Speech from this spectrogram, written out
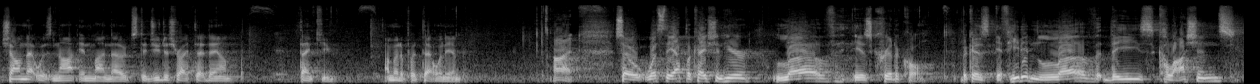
Sean, that was not in my notes. Did you just write that down? Thank you. I'm going to put that one in. All right. So, what's the application here? Love is critical. Because if he didn't love these Colossians,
